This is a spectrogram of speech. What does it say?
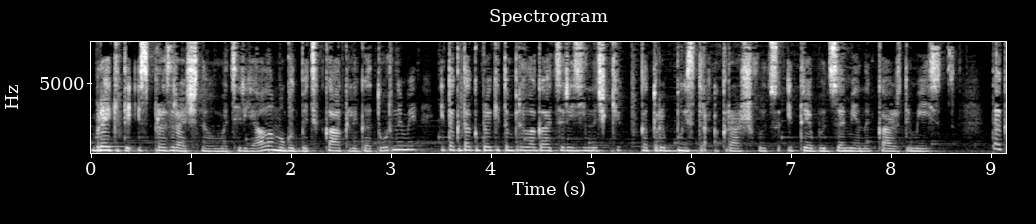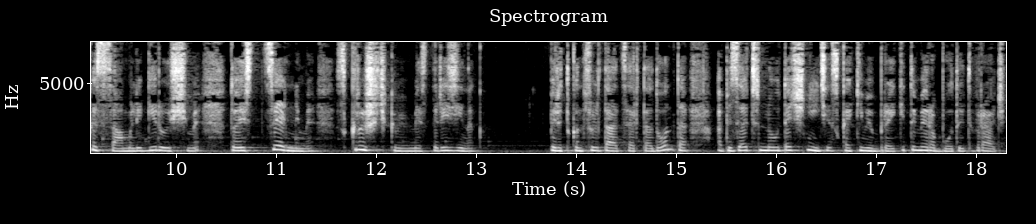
Брекеты из прозрачного материала могут быть как лигатурными, и тогда к брекетам прилагаются резиночки, которые быстро окрашиваются и требуют замены каждый месяц, так и самолигирующими, то есть цельными, с крышечками вместо резинок. Перед консультацией ортодонта обязательно уточните, с какими брекетами работает врач,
